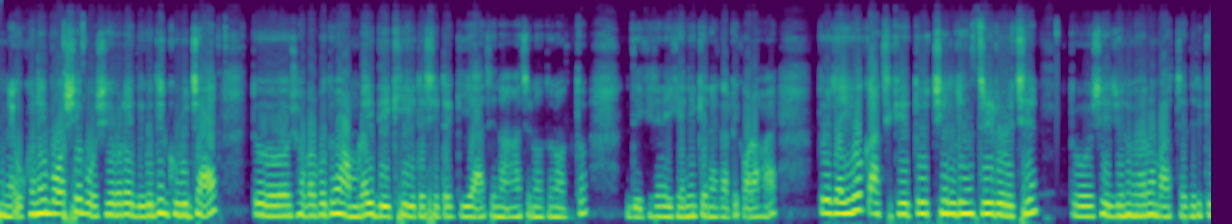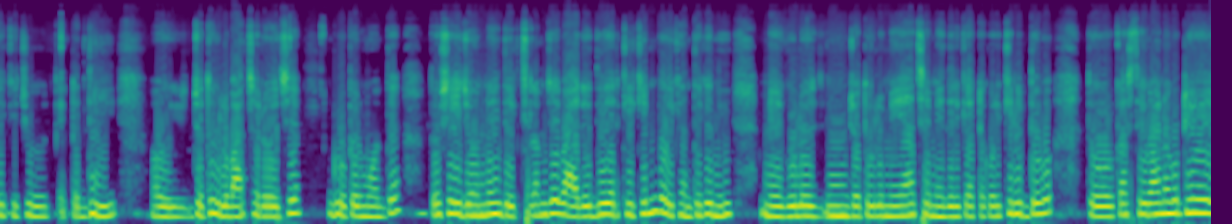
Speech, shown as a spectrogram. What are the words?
মানে ওখানেই বসে বসে ওরা এদিক ওদিক ঘুরে, যায়। তো সবার প্রথমে আমরাই দেখি এটা সেটা কি আছে, না আছে নতুনত্ব। দেখেছেন এখানেই কেনাকাটি করা হয়। তো যাই হোক, আজকে তো চিলড্রেন্স ডে রয়েছে। তো সেই জন্য ভাবলাম বাচ্চাদেরকে কিছু একটা দিই। ওই যতগুলো বাচ্চা রয়েছে গ্রুপের মধ্যে। তো সেই জন্যই দেখছিলাম যে বাইরে দিয়ে আর কি কিনবো, এখান থেকে নিই মেয়েগুলো যতগুলো মেয়ে আছে, মেয়েদেরকে একটা করে ক্লিপ দেবো। তো ওর কাছ থেকে গয়নাগুটি হয়ে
